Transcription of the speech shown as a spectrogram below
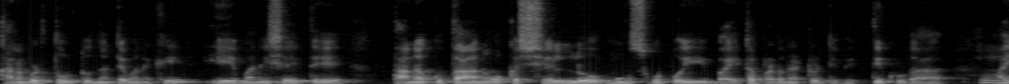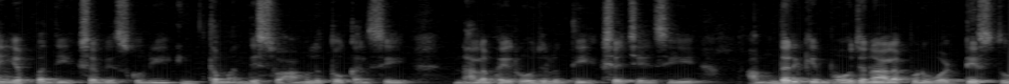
కనబడుతూ ఉంటుందంటే మనకి ఏ మనిషి అయితే తనకు తాను ఒక షెల్లో మూసుకుపోయి బయటపడనటువంటి వ్యక్తి కూడా అయ్యప్ప దీక్ష వేసుకుని ఇంతమంది స్వాములతో కలిసి నలభై రోజులు దీక్ష చేసి అందరికీ భోజనాలప్పుడు వడ్డిస్తూ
